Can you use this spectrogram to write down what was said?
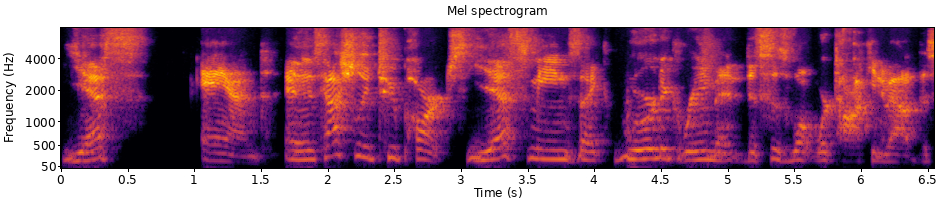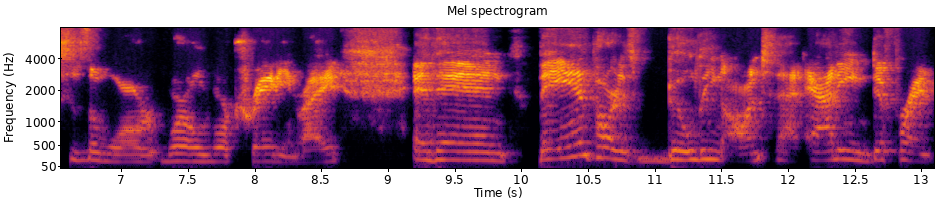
yes and. And it's actually two parts. Yes means like we're in agreement. This is what we're talking about. This is the world, world we're creating right? And then the and part is building onto that adding different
